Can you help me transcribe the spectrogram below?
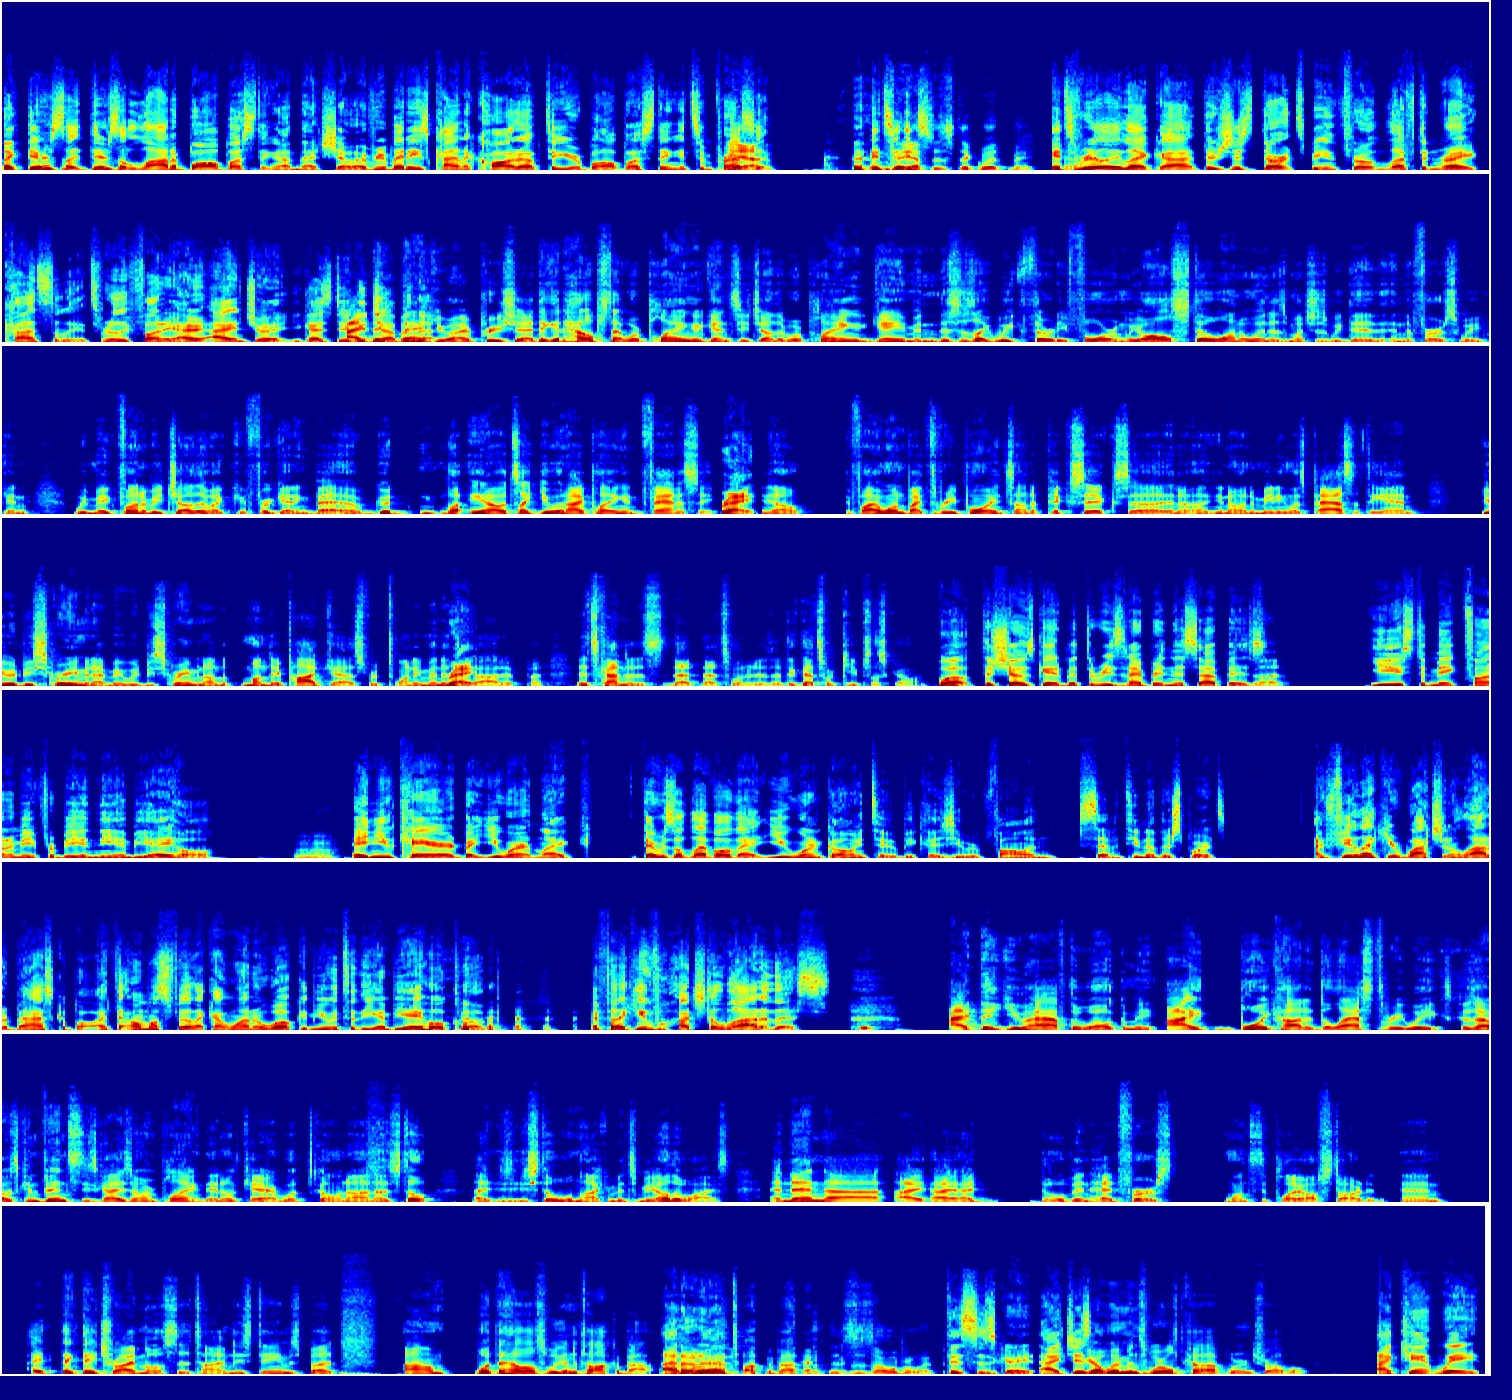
Like there's like there's a lot of ball busting on that show. Everybody's kind of caught up to your ball busting. It's impressive. It's- they it's- have to stick with me. It's Yeah. really like uh, there's just darts being thrown left and right constantly. It's really funny. I, I enjoy it. You guys do a good think, job on thank you. I appreciate it. I think it helps that we're playing against each other. We're playing a game, and this is like week 34, and we all still want to win as much as we did in the first week. And we make fun of each other, like if we're getting bad, uh, good. You know, it's like you and I playing in fantasy. Right. You know, if I won by three points on a pick six, uh, in a you know, in a meaningless pass at the end, you would be screaming at me. We'd be screaming on the Monday podcast for 20 minutes Right. about it. But it's kind of this that that's what it is. I think that's what keeps us going. Well, the show's good, but the reason I bring this up is you used to make fun of me for being the NBA hole, Mhm. and you cared, but you weren't like there was a level that you weren't going to because you were following 17 other sports. I feel like you're watching a lot of basketball. I th- almost feel like I want to welcome you into the NBA hole club. I feel like you've watched a lot of this. I think you have to welcome me. I boycotted the last three weeks because I was convinced these guys aren't playing. They don't care what's going on. I was still, I, you still will not convince me otherwise. And then uh, I, I, I dove in headfirst once the playoffs started, and I think they try most of the time these teams. But um, what the hell else are we going to talk about? I don't what Are we know. going to talk about after this is over with? This is great. I We just got Women's World Cup. We're in trouble. I can't wait.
